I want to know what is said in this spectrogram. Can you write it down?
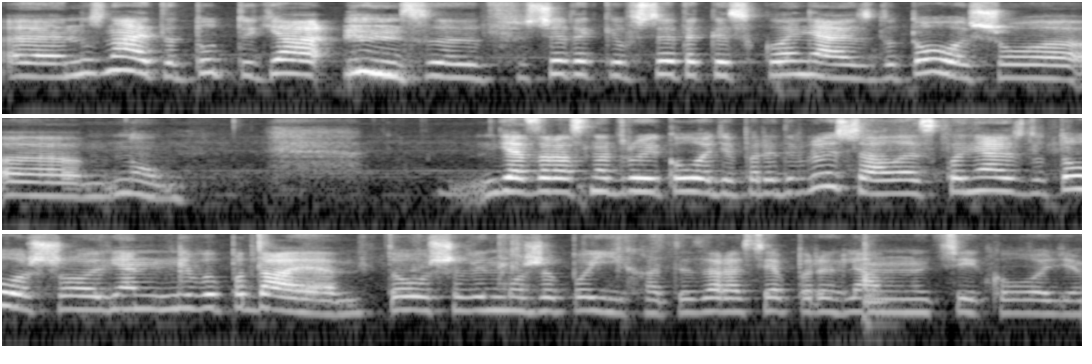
Е, Ну, знаєте, тут я все-таки все-таки склоняюсь до того, що ну, я зараз на другій колоді передивлюся, але склоняюсь до того, що я не випадає того, що він може поїхати. Зараз я перегляну на цій колоді.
